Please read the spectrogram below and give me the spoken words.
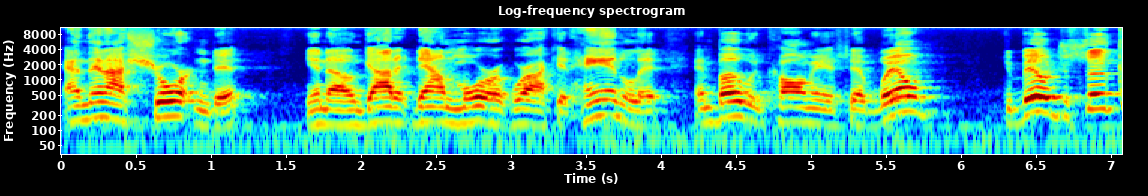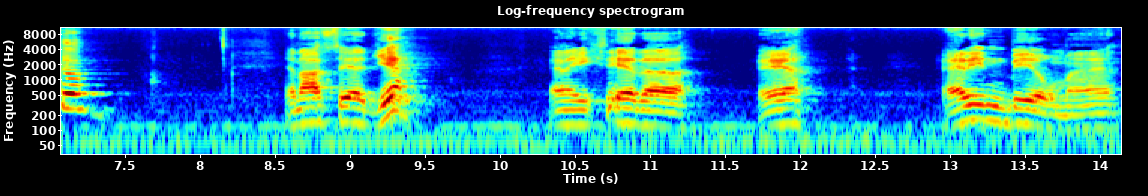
and then I shortened it, you know, and got it down more where I could handle it. And Bo would call me and said, "Well, you build your sukkah? And I said, "Yeah." And he said, uh, "Yeah." I didn't build mine.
